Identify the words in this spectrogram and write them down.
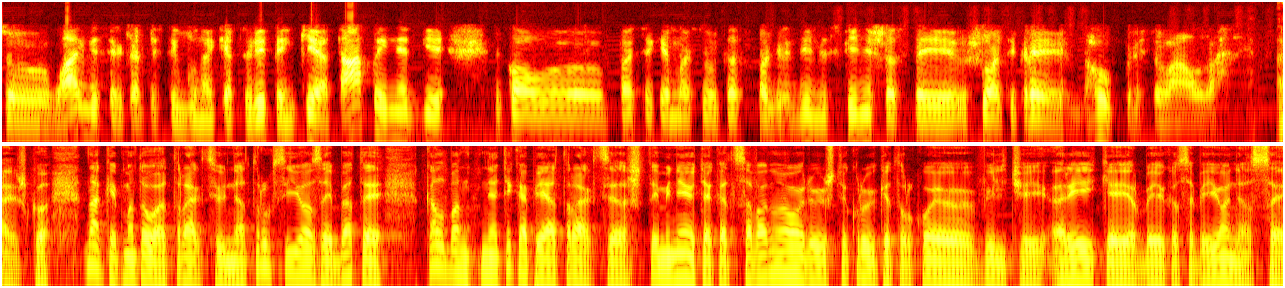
suvalgys ir kartais tai būna keturi, penki etapai netgi, kol pasiekiamas jau tas pagrindinis finišas, tai šuo tikrai daug prisivalgo. Aišku. Na, kaip matau, atrakcijų netruks, Jozai, bet tai kalbant ne tik apie atrakciją, štai minėjote, kad savanorių iš tikrųjų keturkojo vilčiai reikia ir be jokios abejonės e,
